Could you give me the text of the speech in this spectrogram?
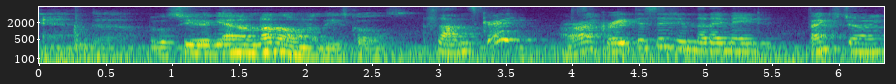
and uh, we'll see you again on another one of these calls. Sounds great. All right. It's a great decision that I made. Thanks, Joni.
